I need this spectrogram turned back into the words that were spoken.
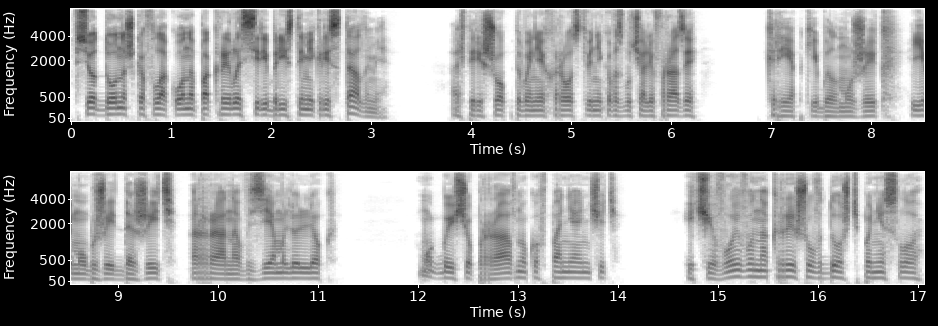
Все донышко флакона покрылось серебристыми кристаллами, а в перешептываниях родственников звучали фразы «Крепкий был мужик, ему б жить да жить, рано в землю лег». Мог бы еще правнуков понянчить. И чего его на крышу в дождь понесло?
